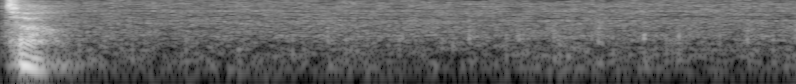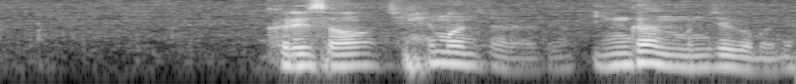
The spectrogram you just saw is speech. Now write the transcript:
자, 그래서 제일 먼저 알아야 돼요. 인간 문제가 뭐냐.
